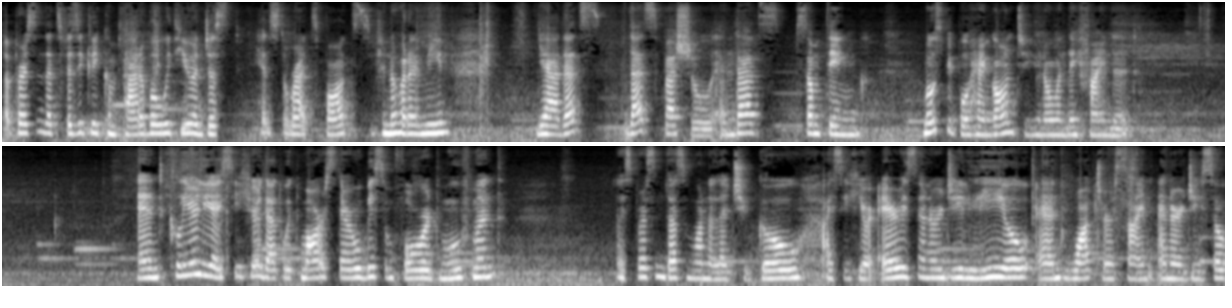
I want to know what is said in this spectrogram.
A person that's physically compatible with you and just hits the right spots if you know what i mean. Yeah that's that's special and that's something most people hang on to you know when they find it. And clearly i see here that with mars there will be some forward movement this person doesn't want to let you go. I see here Aries energy, Leo, and water sign energy. So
